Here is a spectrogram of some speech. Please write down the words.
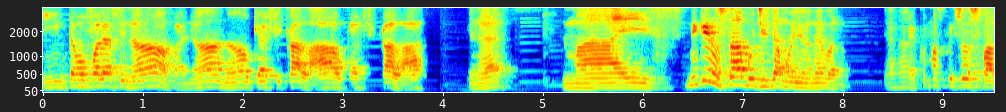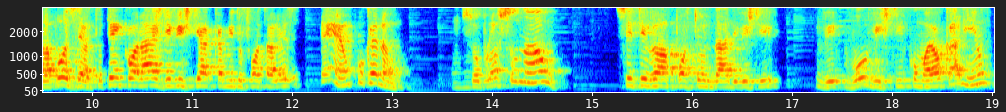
então eu falei assim, não, pai, não, não, eu quero ficar lá, eu quero ficar lá, né? Mas ninguém não sabe o dia da manhã, né, mano? Uhum. É como as pessoas falam, pô, Zé, tu tem coragem de vestir a camisa do Fortaleza? Tenho, por que não? Uhum. Sou profissional. Se tiver uma oportunidade de vestir, vou vestir com o maior carinho.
